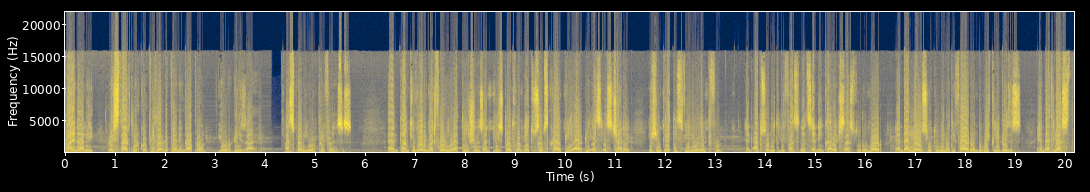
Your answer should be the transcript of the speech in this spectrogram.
finally restart your computer depending upon your desire as per your preferences. And thank you very much for your attentions and please don't forget to subscribe PRDSS channel if you get this video helpful and absolutely fascinates and encourages us to do more and allows you to be notified on the weekly basis. And at last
